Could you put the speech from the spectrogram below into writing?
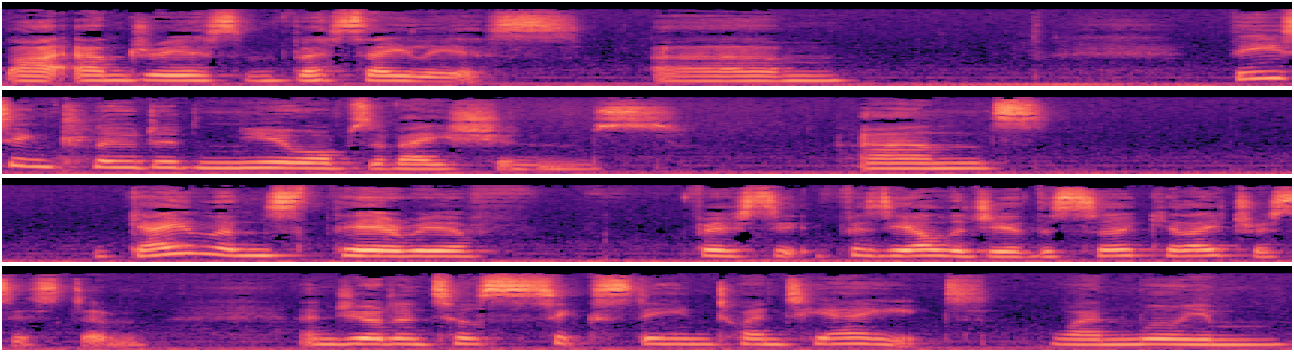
by Andreas Vesalius. Um, these included new observations and Galen's theory of physi- physiology of the circulatory system endured until 1628 when William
